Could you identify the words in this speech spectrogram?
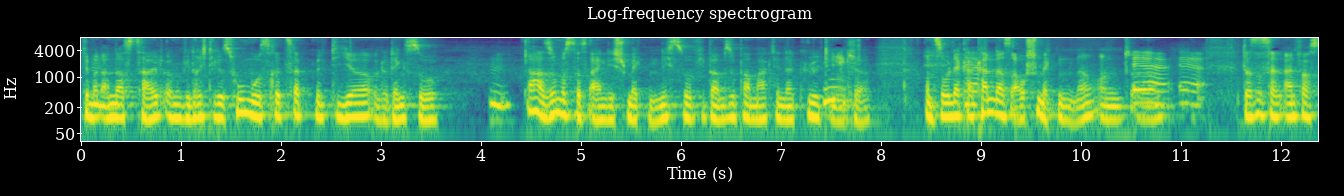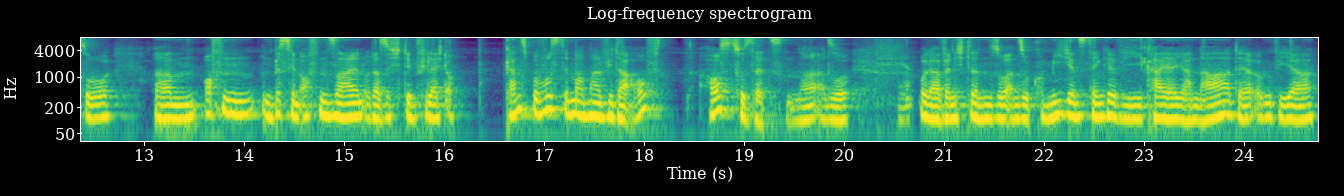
Jemand mhm. anders teilt irgendwie ein richtiges Humusrezept mit dir und du denkst so, mhm. ah, so muss das eigentlich schmecken. Nicht so wie beim Supermarkt in der Kühltheke. Und so lecker ja. kann das auch schmecken. Ne? Und äh, das ist halt einfach so ähm, offen, ein bisschen offen sein oder sich dem vielleicht auch ganz bewusst immer mal wieder auf, auszusetzen. Ne? Also, ja. oder wenn ich dann so an so Comedians denke wie Kaya Jana, der irgendwie ja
